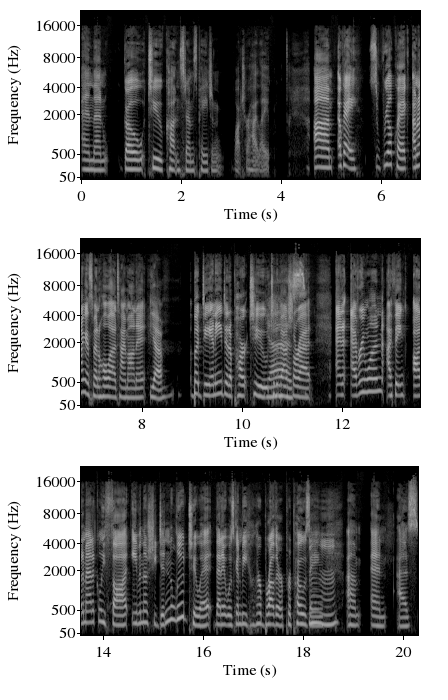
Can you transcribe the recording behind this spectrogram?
and then go to Cotton Stem's page and watch her highlight. Um, okay, so real quick, I'm not going to spend a whole lot of time on it. Yeah. but Dani did a part two to The Bachelorette. And everyone, I think, automatically thought, even though she didn't allude to it, that it was going to be her brother proposing. Mhm. Um, and as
